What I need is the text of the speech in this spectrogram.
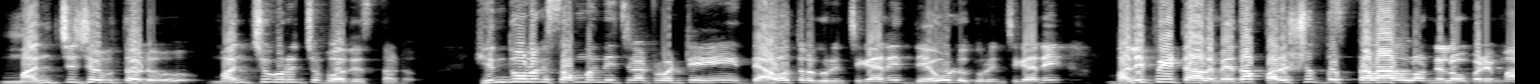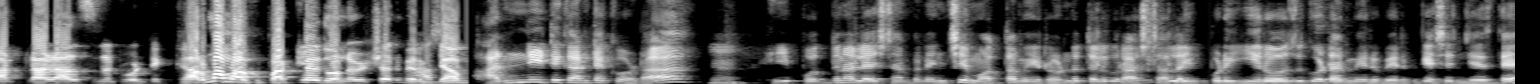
మంచి చెబుతాడు మంచి గురించి బోధిస్తాడు హిందువులకు సంబంధించినటువంటి దేవతల గురించి కానీ దేవుళ్ళ గురించి కానీ బలిపీఠాల మీద పరిశుద్ధ స్థలాల్లో నిలవబడి మాట్లాడాల్సినటువంటి కర్మ మాకు పట్టలేదు అన్న విషయాన్ని మీరు అన్నిటికంటే కూడా. ఈ పొద్దున లేచినప్పటి నుంచి మొత్తం ఈ రెండు తెలుగు రాష్ట్రాల్లో ఇప్పుడు ఈ రోజు కూడా మీరు వెరిఫికేషన్ చేస్తే.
